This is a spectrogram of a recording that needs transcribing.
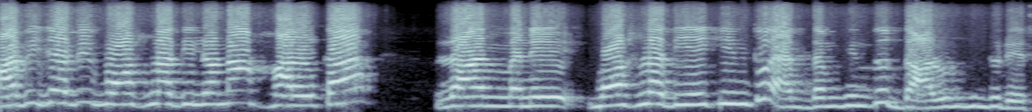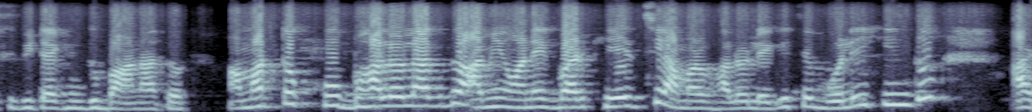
হাবিজাবি মশলা দিল না, হালকা রান- মানে মশলা দিয়ে কিন্তু একদম কিন্তু দারুণ কিন্তু রেসিপিটা কিন্তু বানাতো। আমার তো খুব ভালো লাগতো, আমি অনেকবার খেয়েছি, আমার ভালো লেগেছে বলেই কিন্তু, আর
